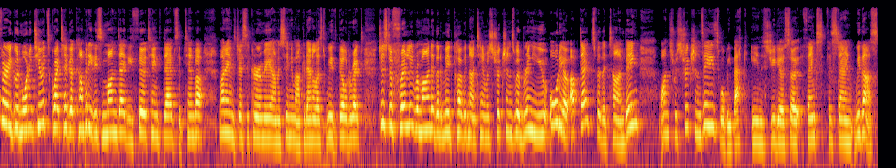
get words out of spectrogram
Very good morning to you. It's great to have your company this Monday, the 13th day of September. My name is Jessica Amir. I'm a senior market analyst with Bell Direct. Just a friendly reminder that amid COVID 19 restrictions, we're bringing you audio updates for the time being. Once restrictions ease, we'll be back in the studio. So thanks for staying with us.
